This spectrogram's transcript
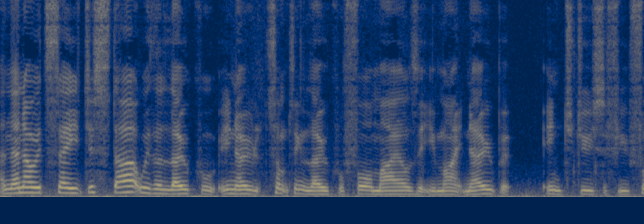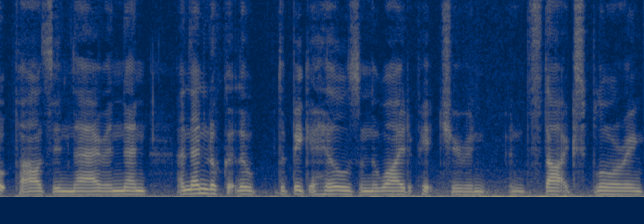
then I would say just start with a local, you know, something local, four miles that you might know, but introduce a few footpaths in there, and then and then look at the the bigger hills and the wider picture, and and start exploring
